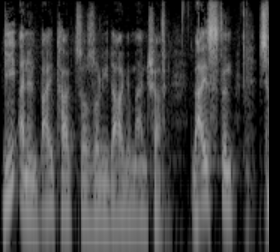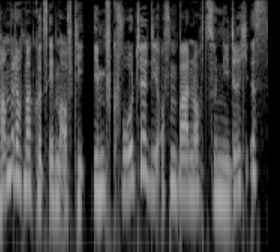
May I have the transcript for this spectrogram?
die einen Beitrag zur Solidargemeinschaft leisten. Schauen wir doch mal kurz eben auf die Impfquote, die offenbar noch zu niedrig ist.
